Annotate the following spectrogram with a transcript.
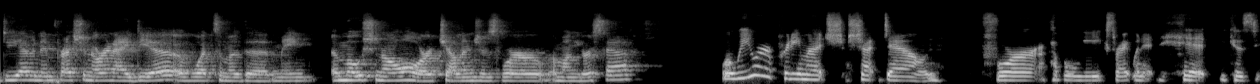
do you have an impression or an idea of what some of the main emotional or challenges were among your staff? Well, we were pretty much shut down for a couple weeks right when it hit because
